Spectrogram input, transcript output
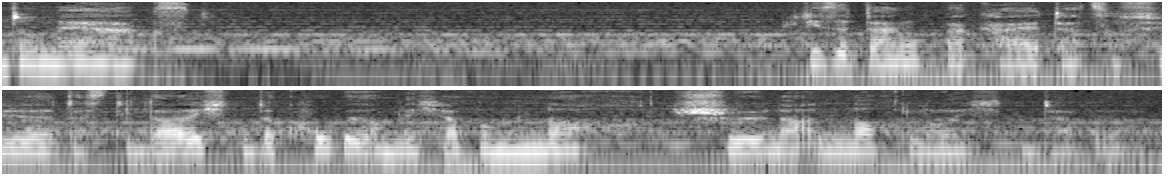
Und du merkst, wie diese Dankbarkeit dazu führt, dass die leuchtende Kugel um dich herum noch schöner und noch leuchtender wird.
